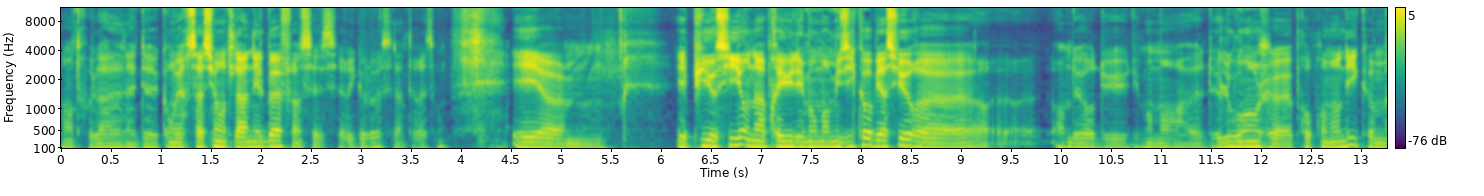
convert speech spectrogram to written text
entre la conversation entre l'âne et le bœuf. C'est rigolo, c'est intéressant. Et, et puis aussi, on a prévu des moments musicaux, bien sûr, en dehors du, du, moment de louange proprement dit, comme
